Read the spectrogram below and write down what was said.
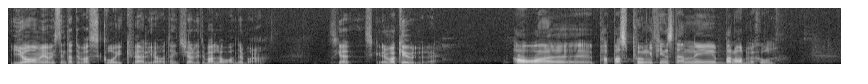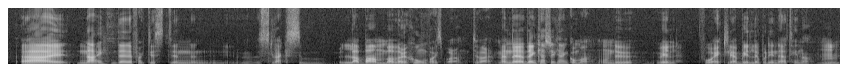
Ja, men jag visste inte att det var skojkväll. Jag tänkte köra lite ballader bara. Ska, ska det vara kul eller? Ja, eh, Pappas pung, finns den i balladversion? Nej, nej, det är faktiskt en slags La Bamba-version faktiskt bara, tyvärr. Men eh, den kanske kan komma om du vill få äckliga bilder på din näthinna. Mm.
